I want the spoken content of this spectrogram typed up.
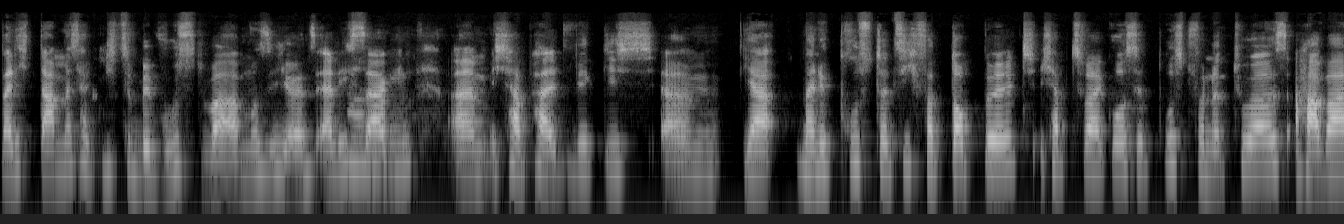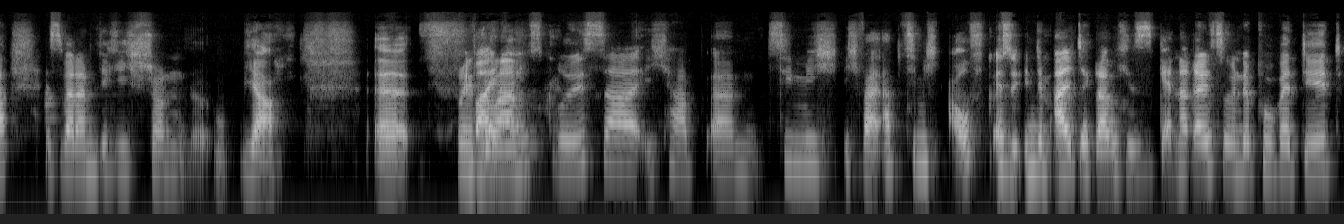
weil ich damals halt nicht so bewusst war, muss ich ganz ehrlich Aha. sagen. Ähm, ich habe halt wirklich, ähm, ja, meine Brust hat sich verdoppelt. Ich habe zwar eine große Brust von Natur aus, aber es war dann wirklich schon, ja, äh, weitaus größer. Ich habe ähm, ziemlich, ich war, habe ziemlich auf, also in dem Alter, glaube ich, ist es generell so in der Pubertät,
